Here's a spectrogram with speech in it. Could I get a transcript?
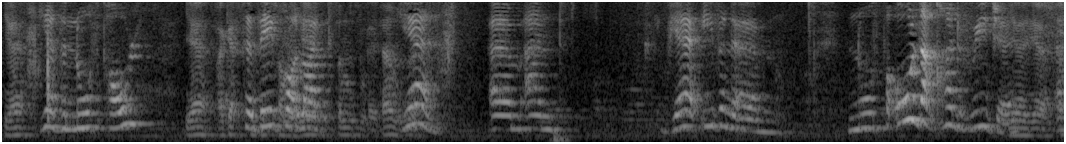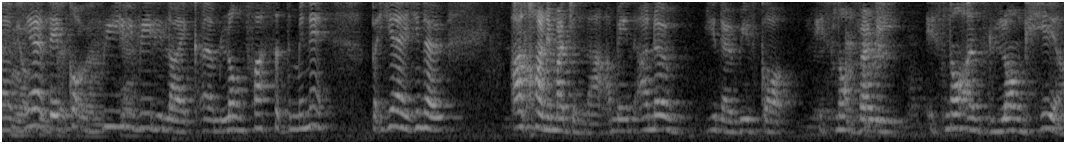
yeah. Yeah, the North Pole. Yeah. I guess. So 'cause this they've got, like- the sun doesn't go down. Yeah, um, and yeah, even um, North but all that kind of region. Yeah, yeah. Um, yeah, they've got then, really, yeah. really like um, long fasts at the minute. But yeah, you know, I can't imagine that. I mean, I know, you know, we've got it's not very, it's not as long here,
